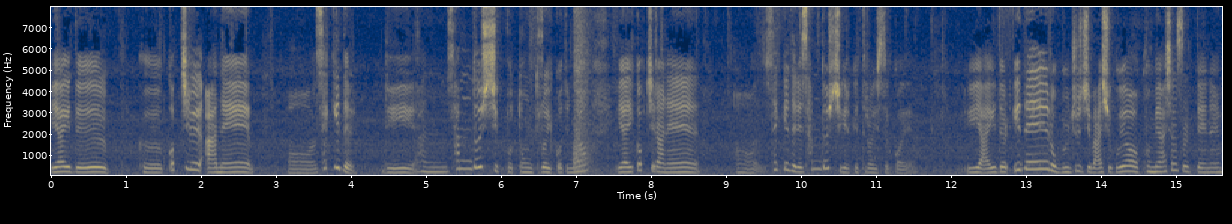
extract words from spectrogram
이 아이들 그 껍질 안에 어, 새끼들이 한 3두씩 보통 들어있거든요. 이 아이 껍질 안에 어, 새끼들이 3두씩 이렇게 들어있을 거예요. 이 아이들 이대로 물 주지 마시고요. 구매하셨을 때는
